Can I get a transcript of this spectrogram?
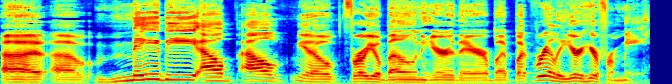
uh, uh, maybe I'll I'll you know throw you a bone here or there, but but really you're here for me.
